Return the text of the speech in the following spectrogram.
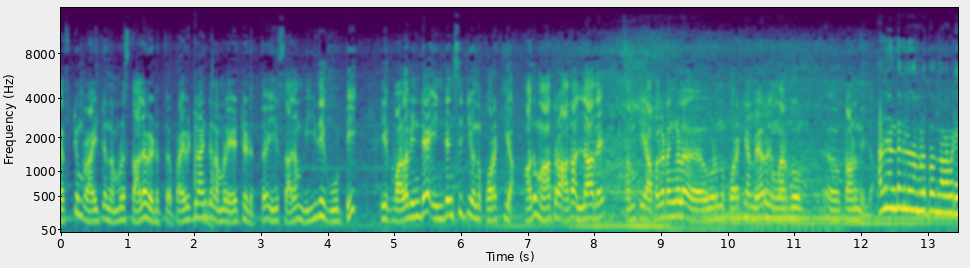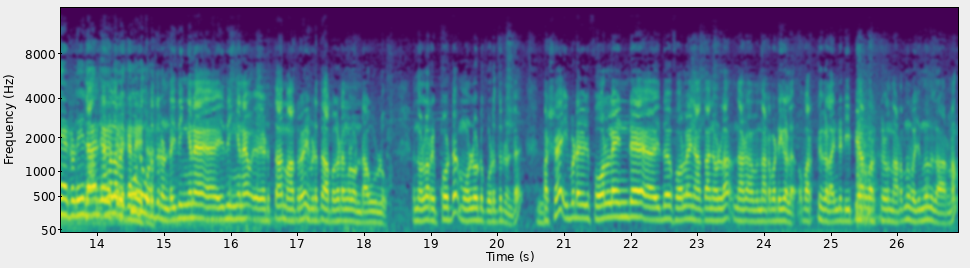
ലെഫ്റ്റും റൈറ്റും നമ്മൾ സ്ഥലം എടുത്ത് പ്രൈവറ്റ് ലാൻഡ് നമ്മൾ ഏറ്റെടുത്ത് ഈ സ്ഥലം വീതി കൂട്ടി ഈ വളവിന്റെ ഇന്റൻസിറ്റി ഒന്ന് കുറയ്ക്കുക. അതുമാത്രം അതല്ലാതെ നമുക്ക് ഈ അപകടങ്ങൾ ഇവിടെ നിന്ന് കുറയ്ക്കാൻ വേറൊരു മാർഗവും കാണുന്നില്ല. അതിനെന്തെങ്കിലും നമ്മളിപ്പോ നടപടിയായിട്ടുണ്ട്? ഈ ലാൻഡ് ഞങ്ങൾ റിപ്പോർട്ട് ഏറ്റെടുക്കാനായിട്ട്. കൊടുത്തിട്ടുണ്ട്. ഇതിങ്ങനെ ഇതിങ്ങനെ എടുത്താൽ മാത്രമേ ഇവിടുത്തെ അപകടങ്ങൾ ഉണ്ടാവുള്ളൂ എന്നുള്ള റിപ്പോർട്ട് മുകളിലോട്ട് കൊടുത്തിട്ടുണ്ട്. പക്ഷേ ഇവിടെ ഫോർ ലൈനിന്റെ ഇത് ഫോർ ലൈൻ ആക്കാനുള്ള നടപടികൾ വർക്കുകൾ അതിന്റെ ഡി പി ആർ വർക്കുകൾ നടന്നു വരുന്നത് കാരണം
